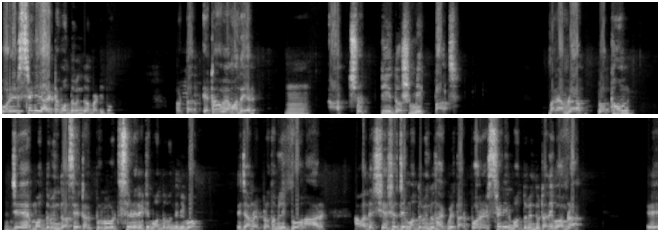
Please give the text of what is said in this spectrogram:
পরের শ্রেণির আরেকটা মধ্যবিন্দু আমরা নিব। অর্থাৎ এটা হবে আমাদের আটষট্টি দশমিক পাঁচ। মানে আমরা প্রথম যে মধ্যবিন্দু আছে, এটার পূর্ববর্তী শ্রেণির একটি মধ্যবিন্দু নিব। এই যে আমরা প্রথমে লিখব আর আমাদের শেষের যে মধ্যবিন্দু থাকবে, তার পরের শ্রেণির মধ্যবিন্দুটা নিব আমরা এই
